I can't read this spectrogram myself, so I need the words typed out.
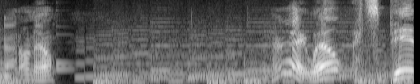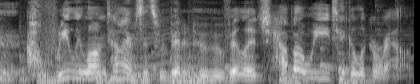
I don't know. Alright, well, it's been a really long time since we've been in Hoo Hoo Village. How about we take a look around?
